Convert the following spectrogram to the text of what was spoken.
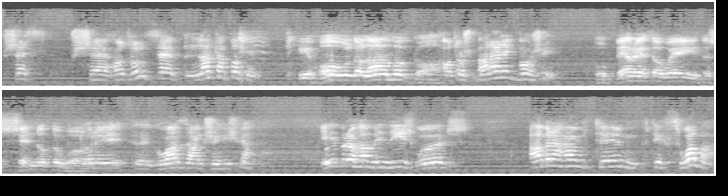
Przez przechodzące lata potem, Behold the Lamb of God, otóż baranek Boży, who beareth away the sin of the world. który e, gładza grzechy świata. Abraham, in these words, Abraham w tym, w tych słowach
